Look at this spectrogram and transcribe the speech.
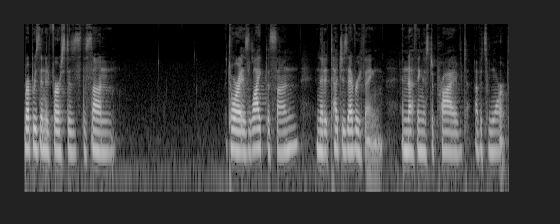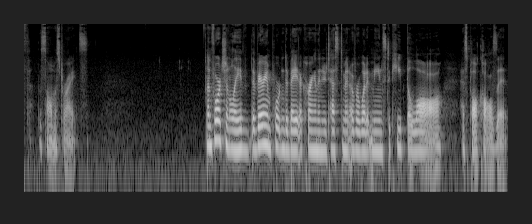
represented first as the sun. The Torah is like the sun in that it touches everything and nothing is deprived of its warmth, the psalmist writes. Unfortunately, the very important debate occurring in the New Testament over what it means to keep the law, as Paul calls it,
